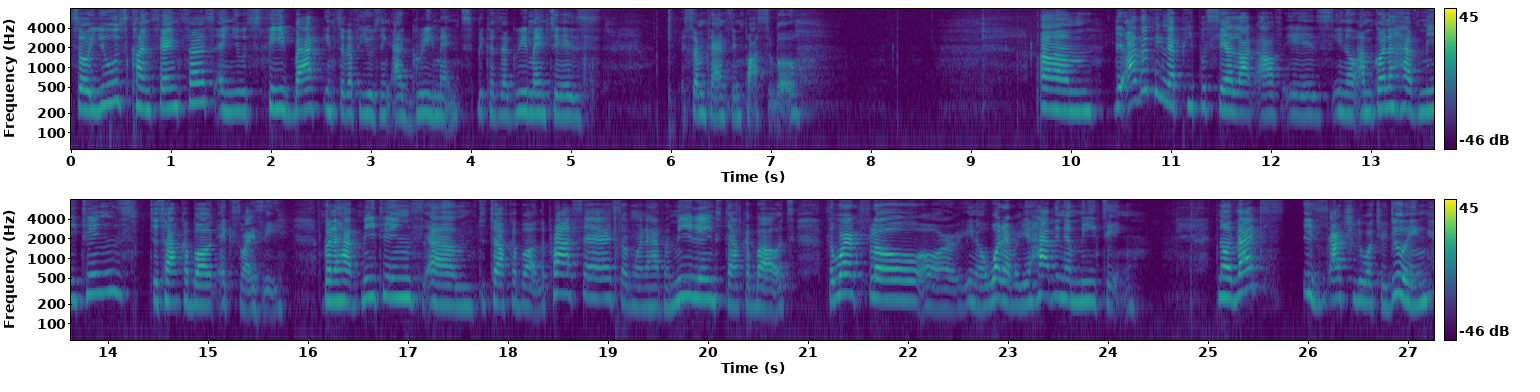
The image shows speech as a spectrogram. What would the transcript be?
So use consensus and use feedback instead of using agreement because agreement is sometimes impossible. Um, the other thing that people say a lot of is, you know, I'm going to have meetings to talk about XYZ. I'm going to have meetings um, to talk about the process. I'm going to have a meeting to talk about the workflow or, you know, whatever. You're having a meeting. Now that is actually what you're doing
